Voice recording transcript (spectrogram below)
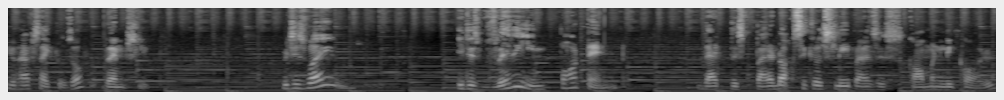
you have cycles of REM sleep. Which is why it is very important that this paradoxical sleep, as is commonly called,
